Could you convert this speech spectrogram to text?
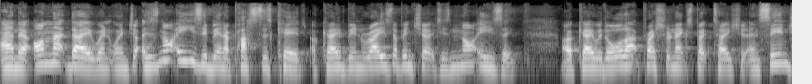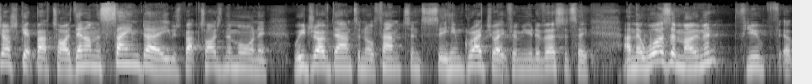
And uh, on that day, when, when Josh, it's not easy being a pastor's kid, okay? Being raised up in church is not easy okay, with all that pressure and expectation. And seeing Josh get baptized, then on the same day, he was baptized in the morning, we drove down to Northampton to see him graduate from university. And there was a moment, a few, a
